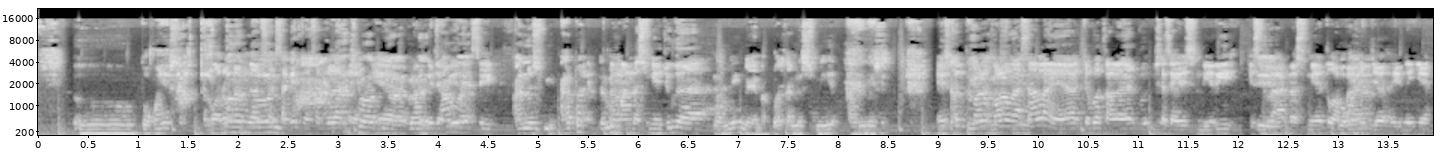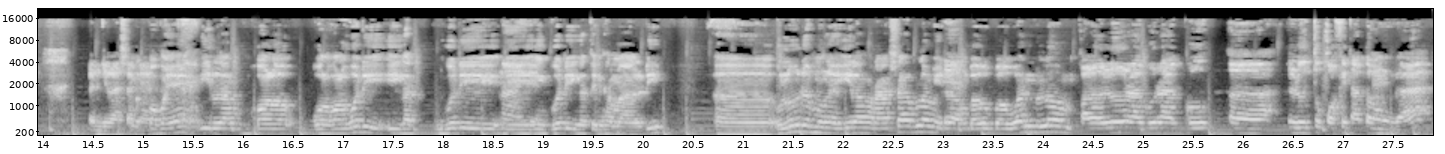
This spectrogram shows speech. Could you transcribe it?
ya? Eh, pokoknya sakit Tenggorokan nggak banget. sakit nggak Panas ya. ya. Udah beda-beda sama. sih. Anusmi apa namanya? anosmia juga. Namanya nggak enak banget anusmi anus. Ya, itu kalau kalau nggak salah ya, coba kalian bisa cari sendiri istilah Iya. anosmia itu apa Pokoknya- aja ininya penjelasannya. Pokoknya hilang kalau kalau kalau gue diingat gue di, Nah, di iya. gue diingetin sama Aldi. eh lu udah mulai hilang rasa belum? Hilang Iya. bau-bauan belum? Kalau lu ragu-ragu eh, lu tuh covid atau enggak,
